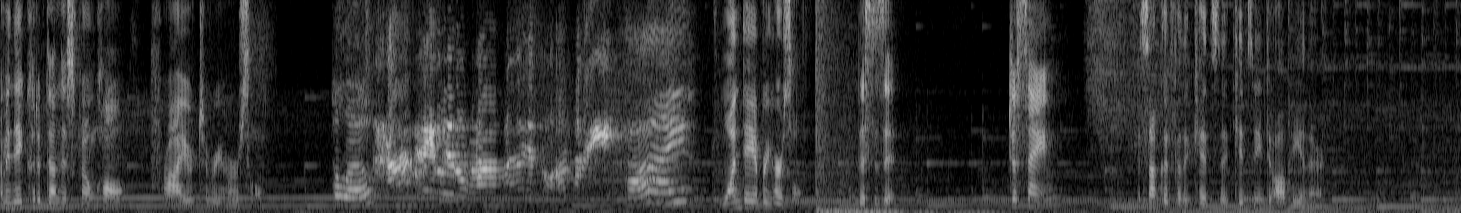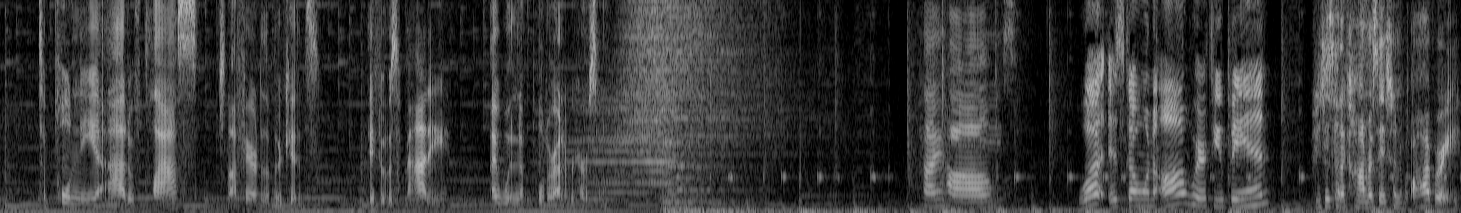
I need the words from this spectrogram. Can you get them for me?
I mean, they could have done this phone call prior to rehearsal. Hello? Hi, little mama. It's Aubrey. Hi. One day of rehearsal. This is it. Just saying. It's not good for the kids. The kids need to all be in there. To pull Nia out of class, it's not fair to the other kids. If it was Maddie, I wouldn't have pulled her out of rehearsal. Hi, Hall. What is going on? Where have you been? We just had a conversation with Aubrey.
